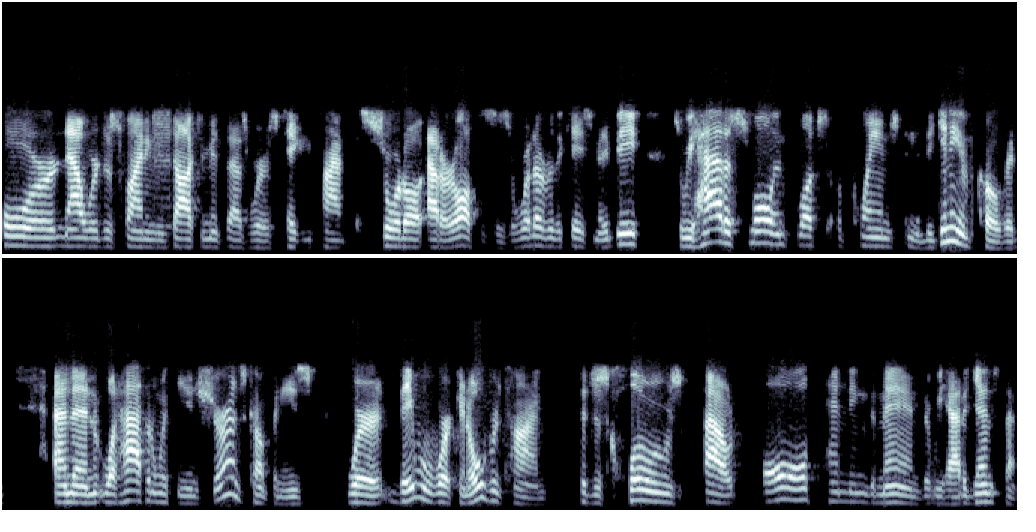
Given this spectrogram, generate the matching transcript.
or now we're just finding these documents as we're taking time to sort out our offices or whatever the case may be. So we had a small influx of claims in the beginning of COVID. And then what happened with the insurance companies where they were working overtime to just close out all pending demands that we had against them.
